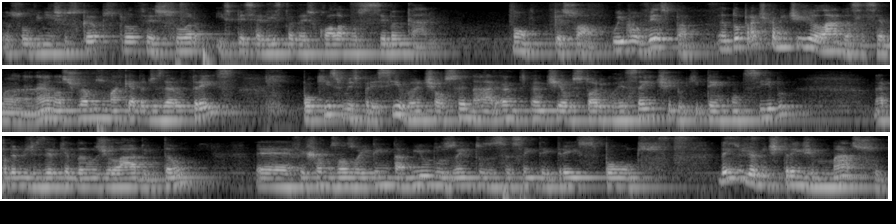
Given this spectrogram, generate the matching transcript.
Eu sou Vinícius Campos, professor especialista da escola Você Bancário. Bom, pessoal, o Ibovespa andou praticamente gelado essa semana, né? Nós tivemos uma queda de 0,3 pouquíssimo expressiva ante ao cenário, ante, ao histórico recente do que tem acontecido. Né? Podemos dizer que andamos de lado, então, é, fechamos aos 80.263 pontos. Desde o dia 23 de março,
